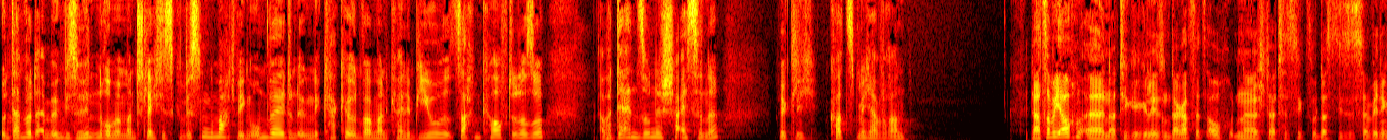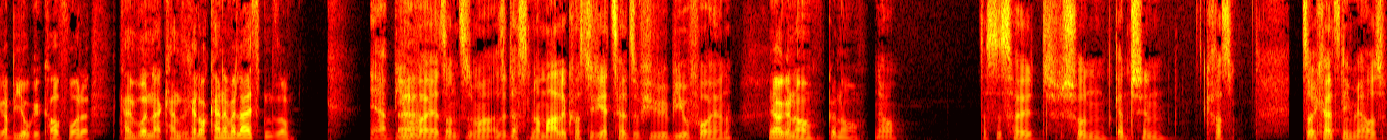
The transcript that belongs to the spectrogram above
und dann wird einem irgendwie so hintenrum immer ein schlechtes Gewissen gemacht wegen Umwelt und irgendeine Kacke und weil man keine Bio-Sachen kauft oder so. Aber dann so eine Scheiße, ne? Wirklich. Kotzt mich einfach an. Dazu habe ich auch äh, einen Artikel gelesen. Da gab es jetzt auch eine Statistik so, dass dieses Jahr weniger Bio gekauft wurde. Kein Wunder, kann sich halt auch keiner mehr leisten, so. Ja, Bio Äh. war ja sonst immer, also das Normale kostet jetzt halt so viel wie Bio vorher, ne? Ja, genau, genau. Ja. Das ist halt schon ganz schön krass. So, ich halte es nicht mehr aus.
